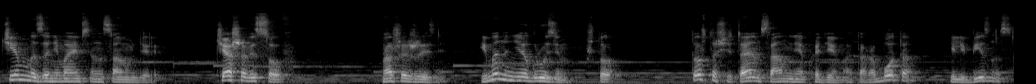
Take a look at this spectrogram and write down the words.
Чем мы занимаемся на самом деле? Чаша весов нашей жизни. И мы на нее грузим что? То, что считаем самым необходимым. Это работа, или бизнес,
